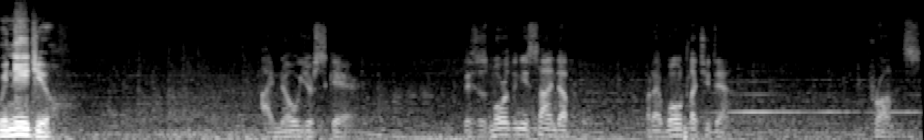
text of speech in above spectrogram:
We need you. I know you're scared. This is more than you signed up for, but I won't let you down. Promise.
